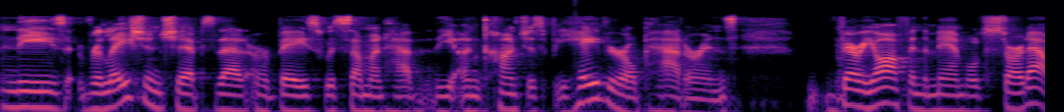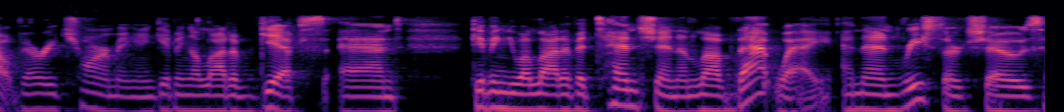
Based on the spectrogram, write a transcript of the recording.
these relationships that are based with someone have the unconscious behavioral patterns very often the man will start out very charming and giving a lot of gifts and giving you a lot of attention and love that way. And then research shows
